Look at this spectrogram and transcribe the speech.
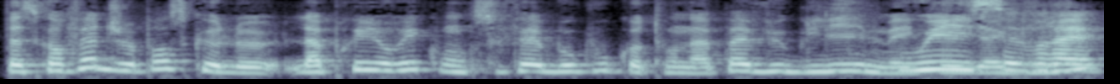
Parce qu'en fait, je pense que le l'a priori qu'on se fait beaucoup quand on n'a pas vu Glee, mais Oui, c'est vrai.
